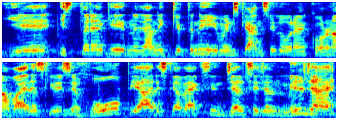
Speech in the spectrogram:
ये इस तरह के न जाने कितने इवेंट्स कैंसिल हो रहे हैं कोरोना वायरस की वजह से होप यार इसका वैक्सीन जल्द से जल्द मिल जाए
